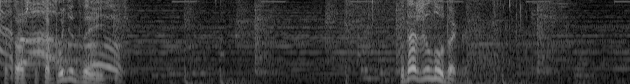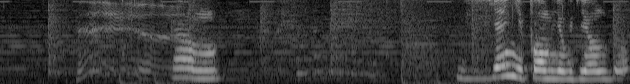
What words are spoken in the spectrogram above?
От этого что-то будет зависеть? Куда желудок? Эм, Я не помню, где он был.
